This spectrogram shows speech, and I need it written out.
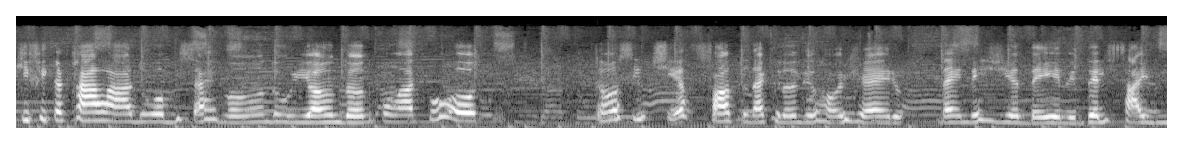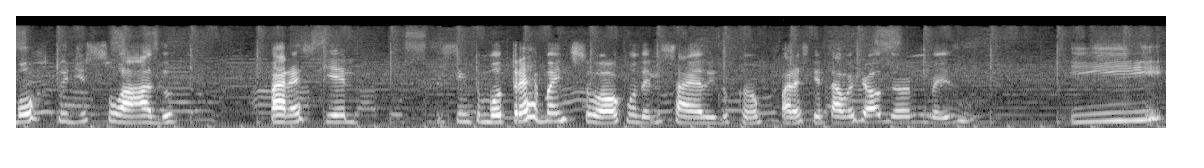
que fica calado, observando e andando para um lado para o outro. Então eu sentia falta daquilo ali do Rogério, da energia dele, dele sair morto de suado. Parece que ele assim, tomou três banhos de suor quando ele sai ali do campo. Parece que ele estava jogando mesmo. E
